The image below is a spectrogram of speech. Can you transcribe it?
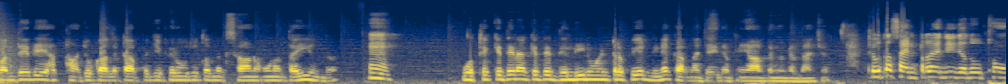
ਬੰਦੇ ਦੇ ਹੱਥਾਂ 'ਚੋਂ ਗੱਲ ਟੱਪ ਜੇ ਫਿਰ ਉਦੋਂ ਤਾਂ ਨੁਕਸਾਨ ਹੋਣਾ ਤਾਂ ਹੀ ਹੁੰਦਾ। ਹੂੰ। ਉੱਥੇ ਕਿਤੇ ਨਾ ਕਿਤੇ ਦਿੱਲੀ ਨੂੰ ਇੰਟਰਫੇਅਰ ਨਹੀਂ ਨਾ ਕਰਨਾ ਚਾਹੀਦਾ ਪੰਜਾਬ ਦੀਆਂ ਗੱਲਾਂ 'ਚ। ਤੇ ਉਹ ਤਾਂ ਸੈਂਟਰ ਹੈ ਜੀ ਜਦੋਂ ਉੱਥੋਂ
